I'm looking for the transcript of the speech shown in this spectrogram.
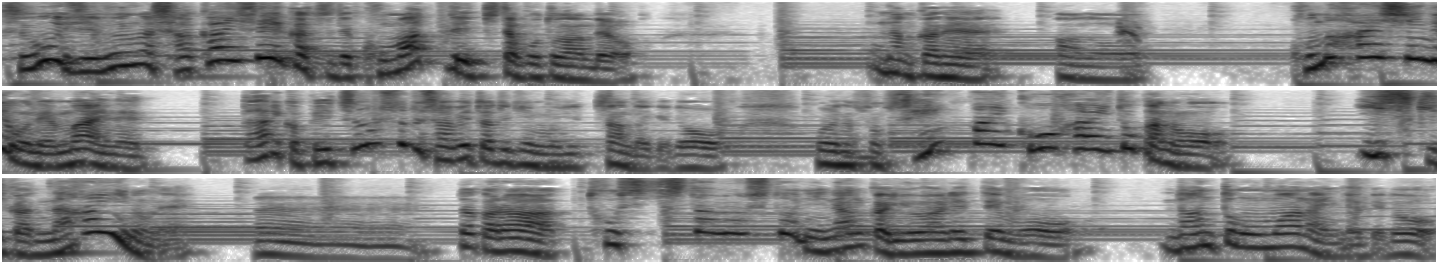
すごい自分が社会生活で困ってきたことなんだよ。なんかね、あの、この配信でもね、前ね、誰か別の人と喋った時にも言ってたんだけど、俺のその先輩後輩とかの意識がないのね。うんうんだから、年下の人に何か言われても、何とも思わないんだけど、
